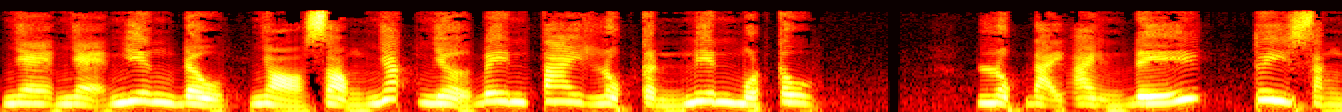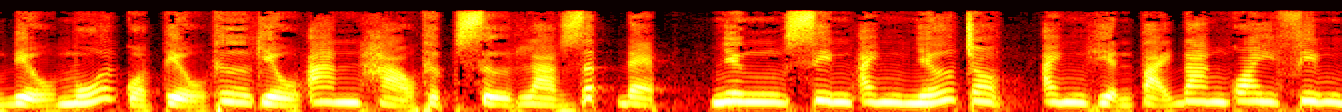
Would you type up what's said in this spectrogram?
nhẹ nhẹ nghiêng đầu, nhỏ giọng nhắc nhở bên tai Lục Cẩn Niên một câu. Lục đại ảnh đế, tuy rằng điệu múa của tiểu thư Kiều An Hảo thực sự là rất đẹp, nhưng xin anh nhớ cho, anh hiện tại đang quay phim,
